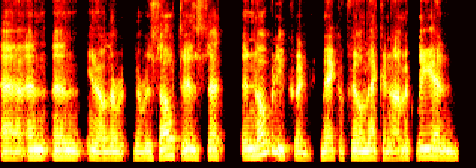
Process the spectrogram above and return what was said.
Uh, and and you know the the result is that nobody could make a film economically, and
